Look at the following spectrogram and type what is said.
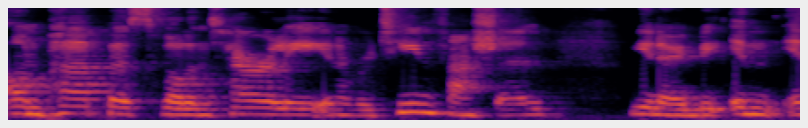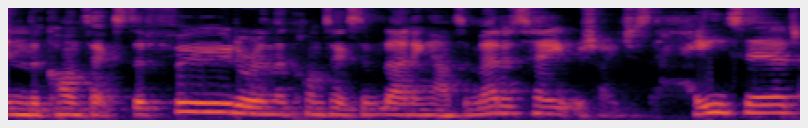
on purpose, voluntarily, in a routine fashion, you know, in, in the context of food or in the context of learning how to meditate, which I just hated,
